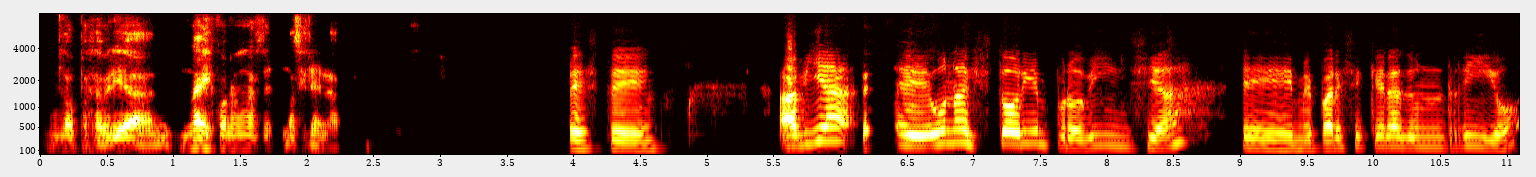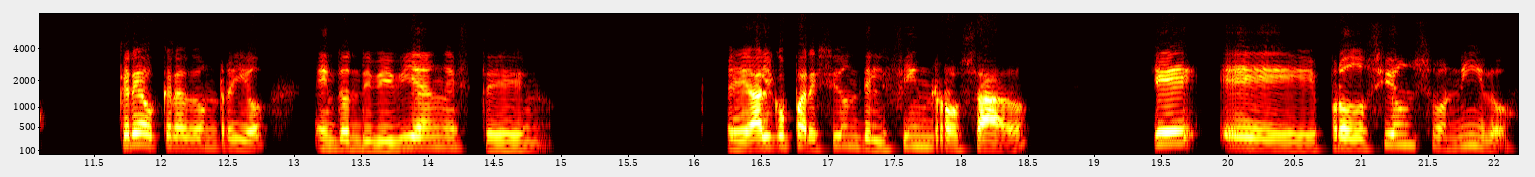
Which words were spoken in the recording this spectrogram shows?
no, pues habría, nadie conoce una, una sirena. Este, había eh, una historia en provincia, eh, me parece que era de un río, creo que era de un río, en donde vivían este, eh, algo parecido a un delfín rosado que eh, producía un sonido.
